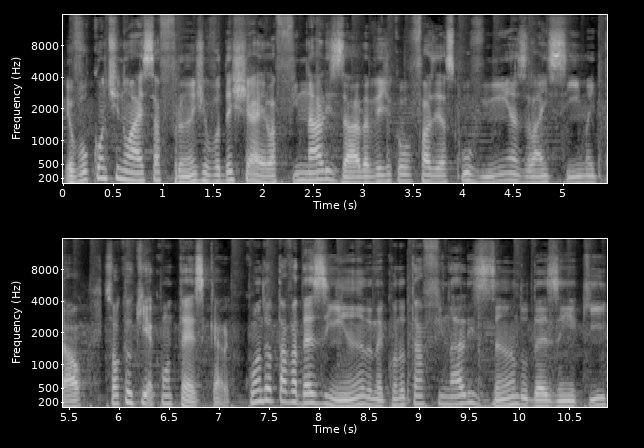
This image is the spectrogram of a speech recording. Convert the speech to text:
Eu vou continuar essa franja, eu vou deixar ela finalizada. Veja que eu vou fazer as curvinhas lá em cima e tal. Só que o que acontece, cara? Quando eu tava desenhando, né? Quando eu tava finalizando o desenho aqui,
